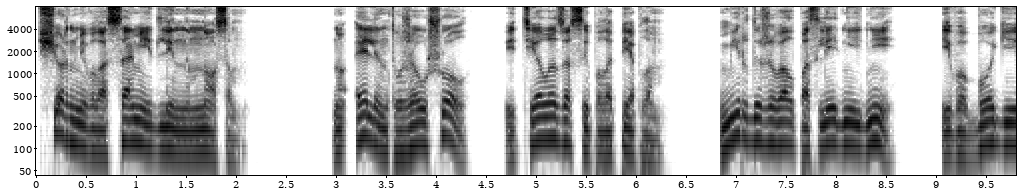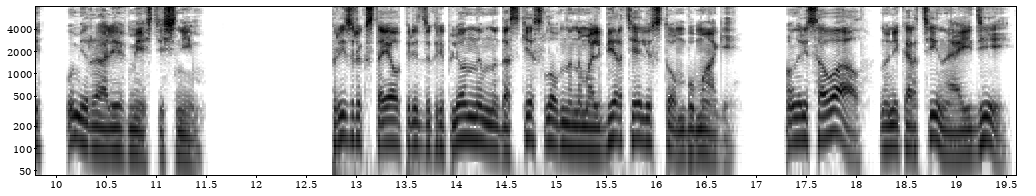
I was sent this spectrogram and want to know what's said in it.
с черными волосами и длинным носом. Но Элленд уже ушел, и тело засыпало пеплом. Мир доживал последние дни, его боги умирали вместе с ним. Призрак стоял перед закрепленным на доске, словно на мольберте, листом бумаги. Он рисовал, но не картины, а идеи.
